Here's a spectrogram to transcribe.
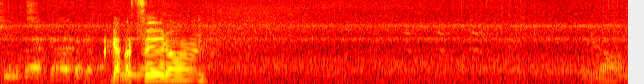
Suited back up. I got my I got my food food on. On.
